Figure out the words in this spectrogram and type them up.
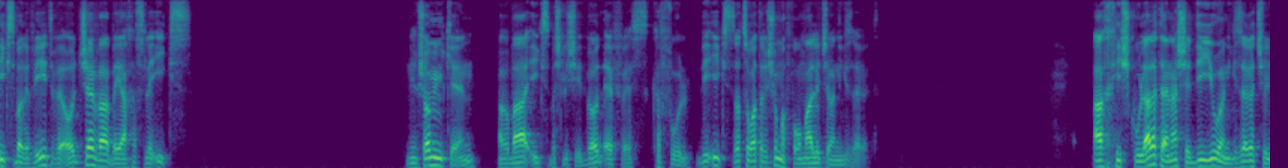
x ברביעית ועוד 7 ביחס ל-x. נרשום אם כן 4x בשלישית ועוד 0 כפול dx, זאת צורת הרישום הפורמלית של הנגזרת. אך היא שקולה לטענה ש-du, הנגזרת של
